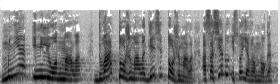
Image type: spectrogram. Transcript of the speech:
Мне и миллион мало, два тоже мало, десять тоже мало, а соседу и 100 евро много –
